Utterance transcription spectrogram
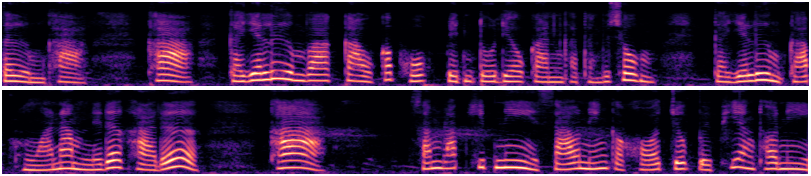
เติมค่ะ ค่ะก็อย่าลืมว่าเก่ากับหกเป็นตัวเดียวกันค่ะท่านผู้ชมก็อย่าลืมกับหัวนำในเด้อค่ะเด้อค่ะสำหรับคลิปนี้สาวนิ้งก็ขอจบไปเพียงเท่านี้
